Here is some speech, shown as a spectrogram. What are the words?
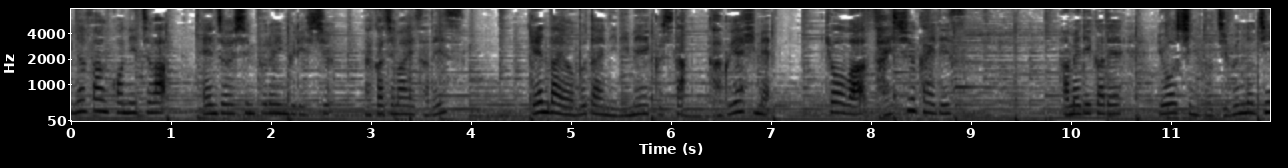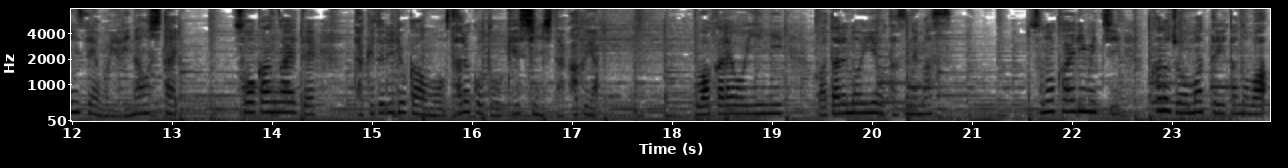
皆さんこんにちは。エンジョイシンプルイングリッシュ中島理沙です。現代を舞台にリメイクしたかぐや姫。今日は最終回です。アメリカで両親と自分の人生をやり直したい。そう考えて竹取旅館を去ることを決心したかぐや。お別れを言いに渡るの家を訪ねます。その帰り道、彼女を待っていたのは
